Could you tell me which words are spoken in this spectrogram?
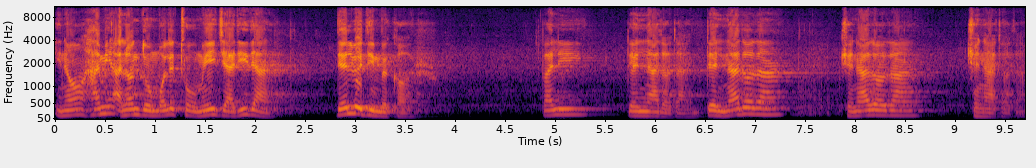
اینا همین الان دنبال تومه جدیدن. دل بدیم به کار. ولی دل ندادن. دل ندادن که ندادن که ندادن.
